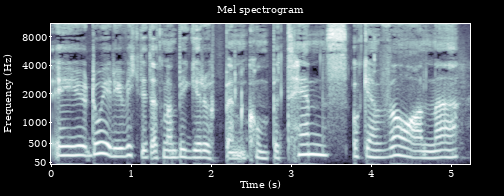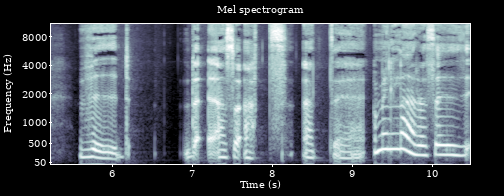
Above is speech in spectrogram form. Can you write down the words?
är ju, då är det ju viktigt att man bygger upp en kompetens och en vana vid, alltså att, att eh, men lära sig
